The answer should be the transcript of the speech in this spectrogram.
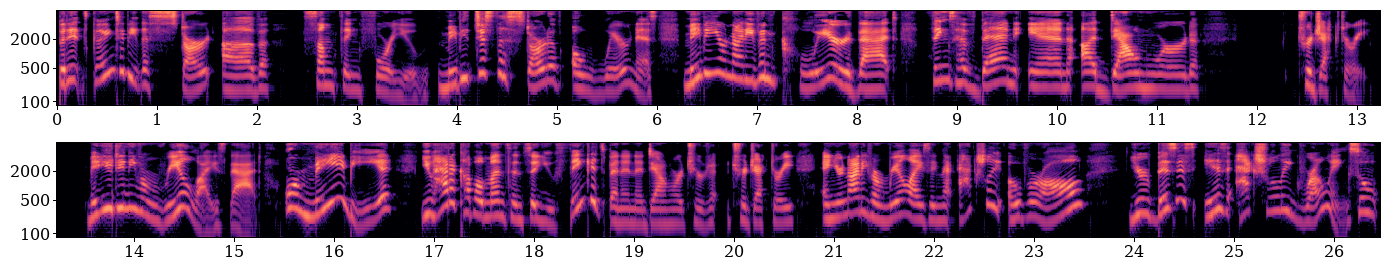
but it's going to be the start of something for you. Maybe just the start of awareness. Maybe you're not even clear that things have been in a downward trajectory. Maybe you didn't even realize that. Or maybe you had a couple months and so you think it's been in a downward tra- trajectory and you're not even realizing that actually overall your business is actually growing. So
